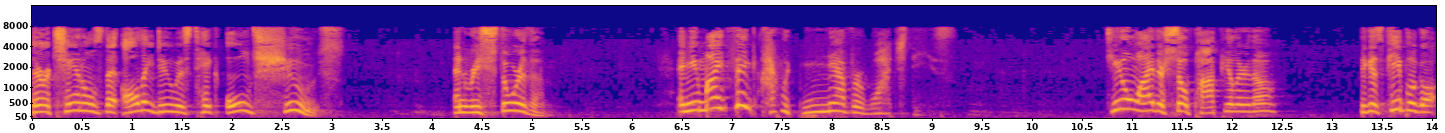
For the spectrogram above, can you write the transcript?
There are channels that all they do is take old shoes and restore them. And you might think, I would never watch these. Do you know why they're so popular though? Because people go,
